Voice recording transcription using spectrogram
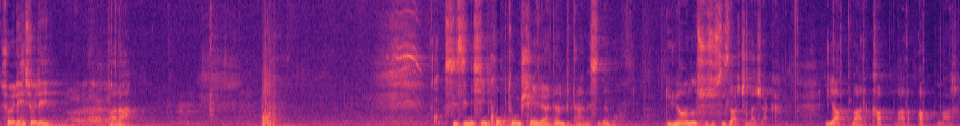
Söyleyin, söyleyin. Para. Sizin için korktuğum şeylerden bir tanesi de bu. Dünyanın süsü size açılacak. Yatlar, katlar, atlar.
